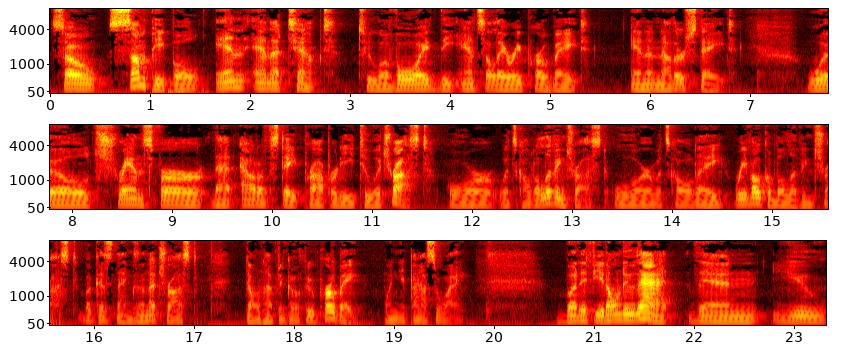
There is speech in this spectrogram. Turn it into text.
So, some people, in an attempt to avoid the ancillary probate in another state, will transfer that out of state property to a trust or what's called a living trust or what's called a revocable living trust because things in a trust don't have to go through probate when you pass away. But if you don't do that, then you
